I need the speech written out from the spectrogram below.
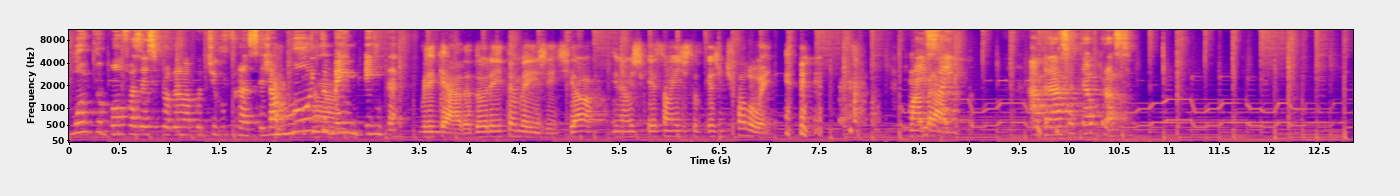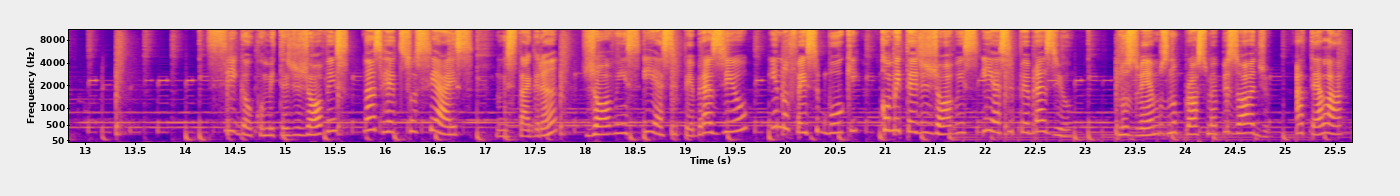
Muito bom fazer esse programa contigo, Fran. Seja muito ah, bem-vinda. Obrigada, adorei também, gente. Ó, e não esqueçam aí de tudo que a gente falou, hein? um é abraço. Abraço até o próximo. Siga o Comitê de Jovens nas redes sociais, no Instagram Jovens ISP Brasil e no Facebook Comitê de Jovens ISP Brasil. Nos vemos no próximo episódio. Até lá!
